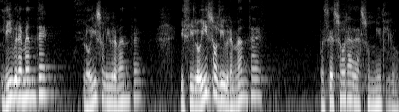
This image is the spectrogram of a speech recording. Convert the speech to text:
Libremente, lo hizo libremente. Y si lo hizo libremente, pues es hora de asumirlo,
